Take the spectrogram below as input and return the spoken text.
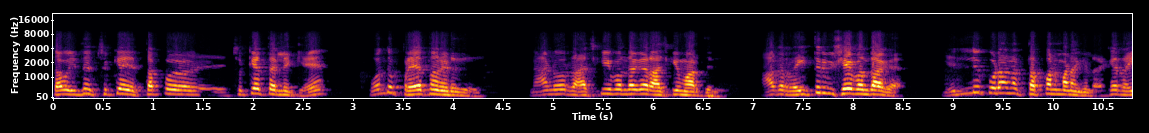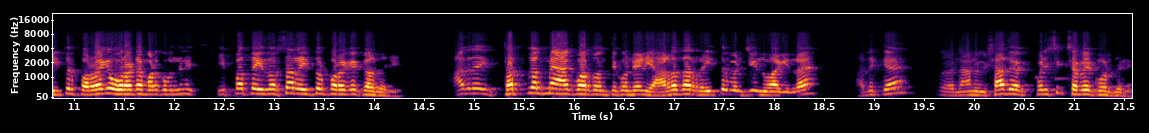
ತವ ಇದನ್ನ ಚುಕ್ಕೆ, ತಪ್ಪು, ಚುಕ್ಕೆ ತರಲಿಕ್ಕೆ ಒಂದು ಪ್ರಯತ್ನ ನಡೆದಿದೆ. ನಾನು ರಾಜಕೀಯ ಬಂದಾಗ ರಾಜಕೀಯ ಮಾಡ್ತೀನಿ. ಆದ್ರೆ ರೈತರ ವಿಷಯ ಬಂದಾಗ ಎಲ್ಲಿ ಕೂಡ ನಾನು ತಪ್ಪನ್ನು ಮಾಡಂಗಿಲ್ಲ. ಯಾಕೆ ರೈತರ ಪರವಾಗಿ ಹೋರಾಟ ಮಾಡ್ಕೊಂಡ್ ಬಂದಿನಿ. ಇಪ್ಪತ್ತೈದು ವರ್ಷ ರೈತರ ಪರವಾಗಿ ಕಳೆದಿನಿ. ಆದ್ರೆ ತಪ್ಪು ಕಲ್ಪನೆ ಆಗ್ಬಾರ್ದು ಅಂತ ತಿಳ್ಕೊಂಡು ಹೇಳಿ, ಯಾರದಾರ ರೈತರ ಮನಸ್ಸಿ ನೋವಾಗಿದ್ರೆ ಅದಕ್ಕೆ ನಾನು ವಿಷಾದ ವ್ಯಕ್ತಪಡಿಸಿ ಕ್ಷಮೆ ಕೋರ್ತೇನೆ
